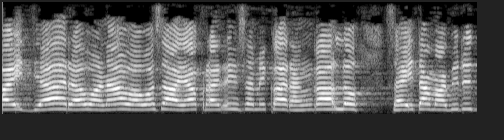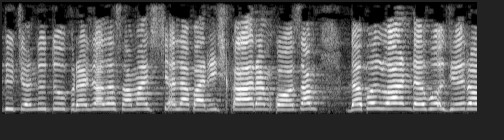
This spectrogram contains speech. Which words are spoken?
వైద్య రవాణా వ్యవసాయ పారిశ్రామిక రంగాల్లో సైతం అభివృద్ధి చెందుతూ ప్రజల సమస్యల పరిష్కారం కోసం డబుల్ వన్ డబుల్ జీరో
